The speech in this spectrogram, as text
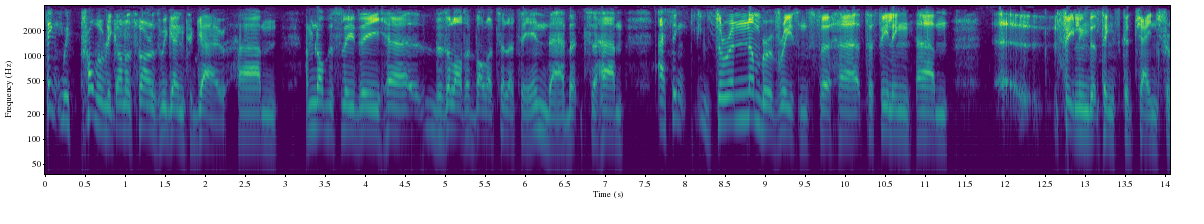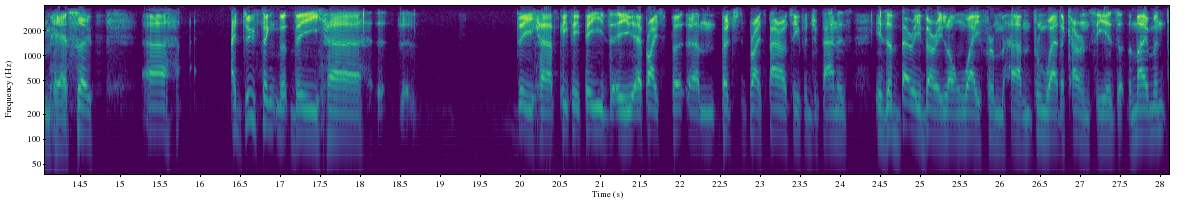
think we've probably gone as far as we're going to go. Um, I mean, obviously, the uh, there's a lot of volatility in there, but um, I think there are a number of reasons for uh, for feeling um, uh, feeling that things could change from here. So, uh, I do think that the uh, the PPP, the uh, price um, purchase price parity for Japan is is a very very long way from um, from where the currency is at the moment.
